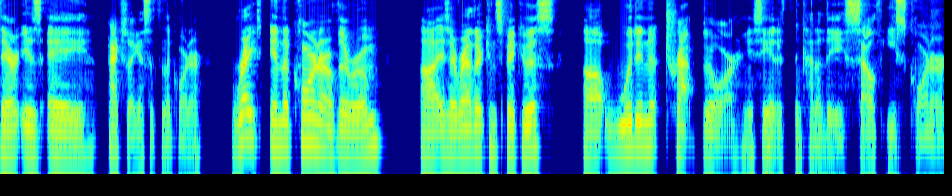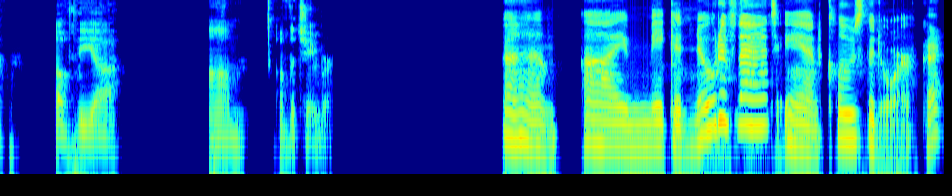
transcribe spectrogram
there is a actually, I guess it's in the corner. Right in the corner of the room uh, is a rather conspicuous uh, wooden trap door. You see it it's in kind of the southeast corner of the uh, um of the chamber. um, I make a note of that and close the door. Okay.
